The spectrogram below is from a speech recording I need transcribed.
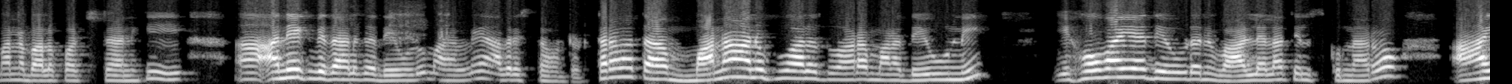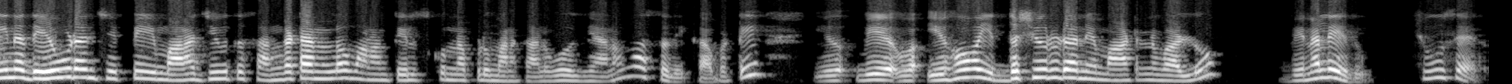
మన బలపరచడానికి అనేక విధాలుగా దేవుడు మనల్ని ఆదరిస్తూ ఉంటాడు. తర్వాత మన అనుభవాల ద్వారా మన దేవుణ్ణి యహోవాయ దేవుడు అని వాళ్ళు ఎలా తెలుసుకున్నారో ఆయన దేవుడు అని చెప్పి మన జీవిత సంఘటనలో మనం తెలుసుకున్నప్పుడు మనకు అనుభవ జ్ఞానం వస్తుంది. కాబట్టి యహోవ యుద్ధశూరుడు అనే మాటని వాళ్ళు వినలేదు చూశారు.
